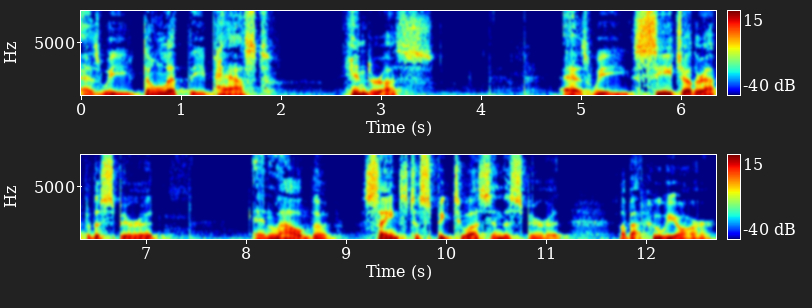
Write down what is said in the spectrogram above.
as we don't let the past hinder us, as we see each other after the Spirit, and allow the saints to speak to us in the Spirit about who we are.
